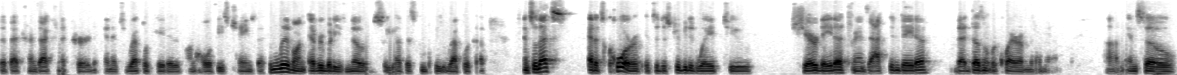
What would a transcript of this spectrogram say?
that that transaction occurred and it's replicated on all of these chains that can live on everybody's nodes. So you have this complete replica. And so that's at its core, it's a distributed way to share data, transact in data that doesn't require a middleman. Um, and so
